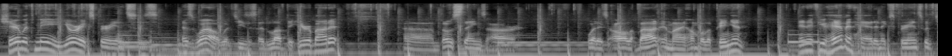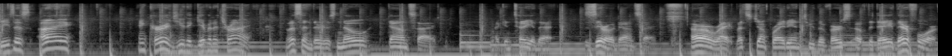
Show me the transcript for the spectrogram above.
share with me your experiences as well with Jesus. I'd love to hear about it. Um, those things are what it's all about, in my humble opinion. And if you haven't had an experience with Jesus, I encourage you to give it a try. Listen, there is no downside. I can tell you that. Zero downside. All right, let's jump right into the verse of the day. Therefore,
